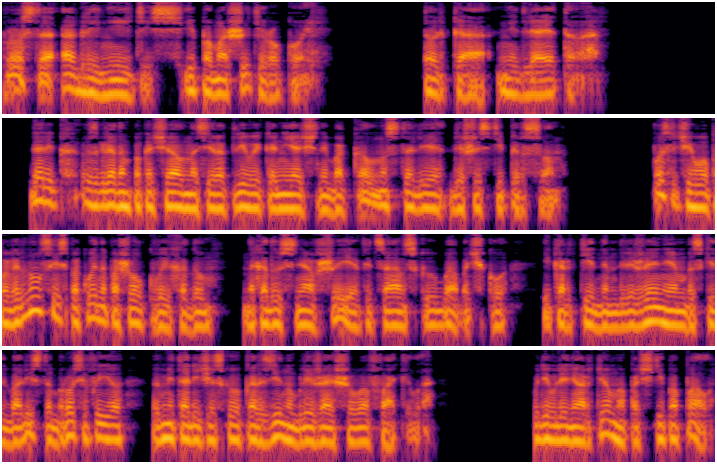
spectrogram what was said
просто оглянитесь и помашите рукой. Только не для этого. Гарик взглядом покачал на сиротливый коньячный бокал на столе для шести персон, после чего повернулся и спокойно пошел к выходу, на ходу сняв шею официантскую бабочку и картинным движением баскетболиста бросив ее в металлическую корзину ближайшего факела. К удивлению Артема почти попал.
